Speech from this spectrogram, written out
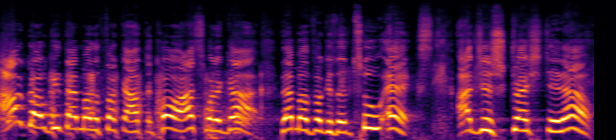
I'll go get that motherfucker out the car. I swear to God, that motherfucker's a two X. I just stretched it out.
